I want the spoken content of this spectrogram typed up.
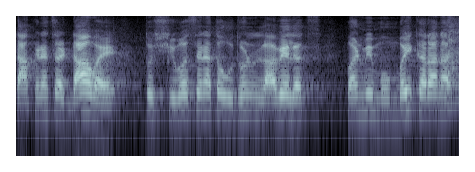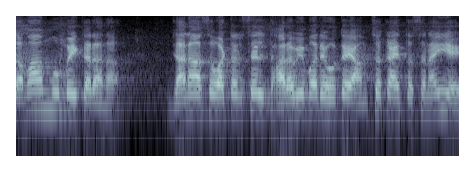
टाकण्याचा डाव आहे तो शिवसेना तर उधळून लावेलच पण मी मुंबईकरांना तमाम मुंबईकरांना ज्यांना असं वाटत असेल धारावीमध्ये होतंय आमचं काय तसं नाही आहे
